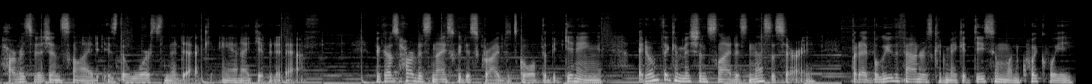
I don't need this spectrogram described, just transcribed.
Harvest Vision slide is the worst in the deck, and I give it an F. Because Harvest nicely described its goal at the beginning, I don't think a mission slide is necessary, but I believe the founders could make a decent one quickly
